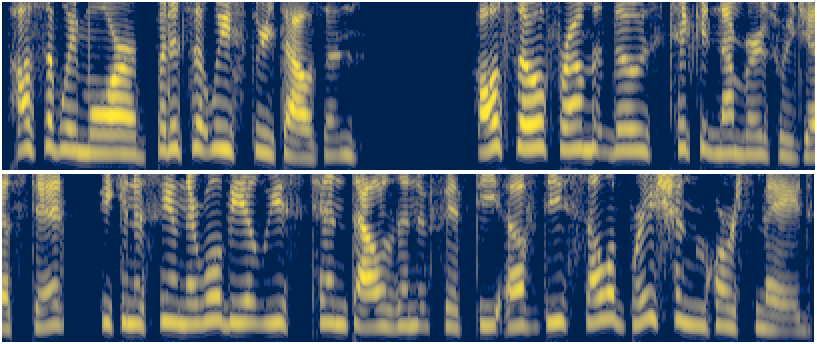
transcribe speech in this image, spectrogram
possibly more, but it's at least 3,000. Also, from those ticket numbers we just did, we can assume there will be at least 10,050 of the celebration horse made.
